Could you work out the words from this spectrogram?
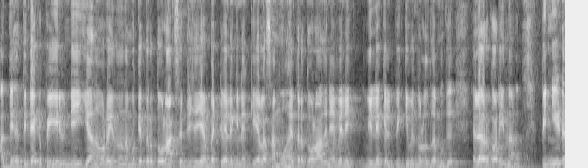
അദ്ദേഹത്തിന്റെയൊക്കെ പേര് ഉന്നയിക്കുക എന്ന് പറയുന്നത് നമുക്ക് എത്രത്തോളം അക്സെപ്റ്റ് ചെയ്യാൻ പറ്റും? അല്ലെങ്കിൽ കേരള സമൂഹം എത്രത്തോളം അതിനെ വില വില കൽപ്പിക്കും എന്നുള്ളത് നമുക്ക് എല്ലാവർക്കും അറിയുന്നതാണ്. പിന്നീട്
